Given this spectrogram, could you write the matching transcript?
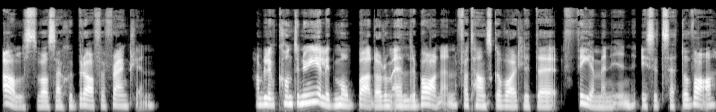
alls var särskilt bra för Franklin. Han blev kontinuerligt mobbad av de äldre barnen för att han ska ha varit lite feminin i sitt sätt att vara.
